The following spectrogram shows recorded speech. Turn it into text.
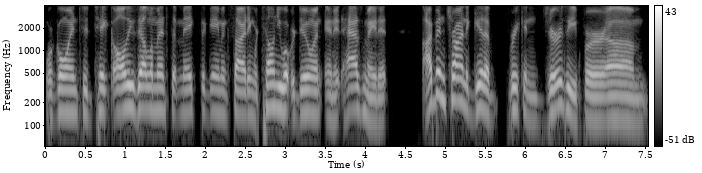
We're going to take all these elements that make the game exciting. We're telling you what we're doing, and it has made it. I've been trying to get a freaking jersey for um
